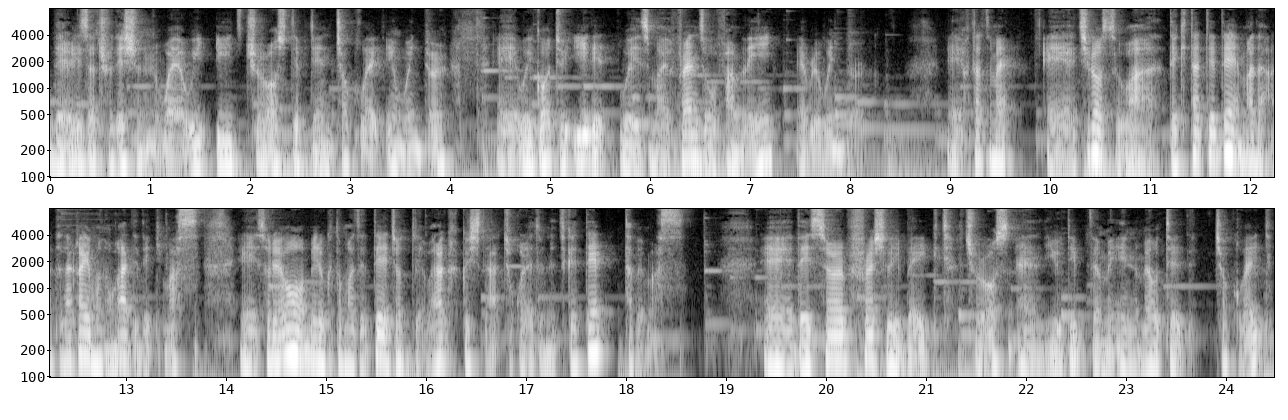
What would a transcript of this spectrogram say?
there is a tradition where we eat churros dipped in chocolate in winter. Uh, we go to eat it with my friends or family every winter. えー、2つ目、えー、チュロスは出来たてでまだ温かいものが出てきます、えー、それをミルクと混ぜてちょっと柔らかくしたチョコレートにつけて食べます。Uh, they serve freshly baked churros and you dip them in melted chocolate、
